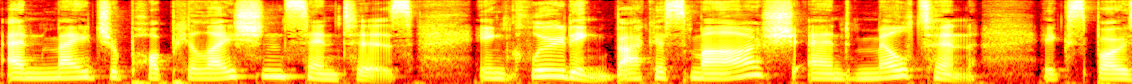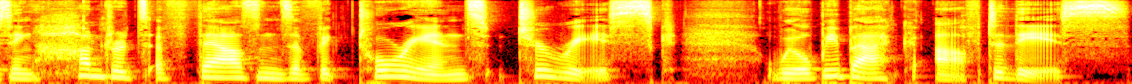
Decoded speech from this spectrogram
and major population centres, including Bacchus Marsh and Melton, exposing hundreds of thousands of Victorians to risk. We'll be back after this.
